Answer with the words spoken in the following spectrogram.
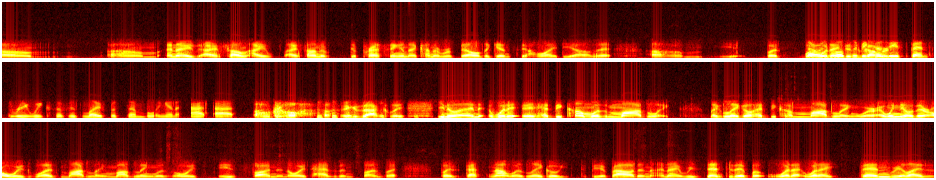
Um, um, and I, I found I, I found it depressing, and I kind of rebelled against the whole idea of it. Um, that was what I mostly discovered, because he spent three weeks of his life assembling an at-at. Oh god, exactly. you know, and what it, it had become was modeling. Like Lego had become modeling, where and we know there always was modeling. Modeling was always is fun and always has been fun, but but that's not what Lego used to be about, and and I resented it. But what I what I then realized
